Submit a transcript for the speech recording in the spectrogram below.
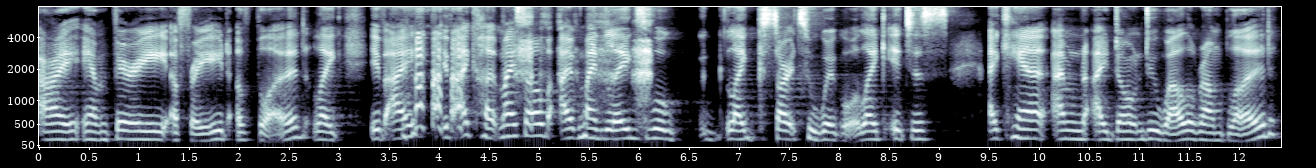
i am very afraid of blood. Like if i if i cut myself i my legs will like start to wiggle. Like it just I can't, I'm, I don't do well around blood.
